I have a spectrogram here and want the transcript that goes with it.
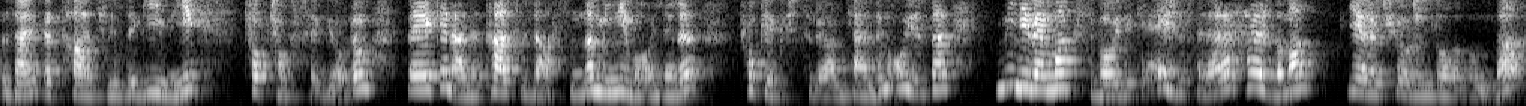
özellikle tatilde giymeyi çok çok seviyorum. Ve genelde tatilde aslında mini boyları çok yakıştırıyorum kendime. O yüzden mini ve maxi boydaki elbiselere her zaman yer açıyorum dolabımda.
